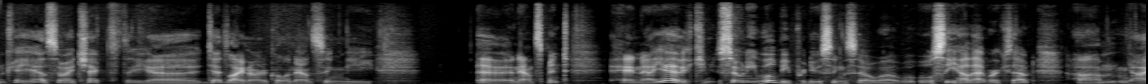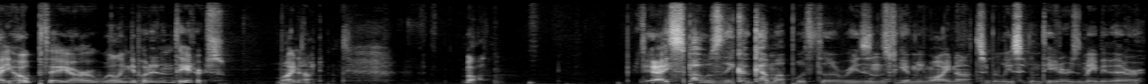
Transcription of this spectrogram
Okay, yeah. So I checked the uh, deadline article announcing the uh, announcement, and uh, yeah, Sony will be producing. So uh, we'll see how that works out. Um, I hope they are willing to put it in theaters. Why not? Well, I suppose they could come up with the reasons to give me why not to release it in theaters. Maybe they're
